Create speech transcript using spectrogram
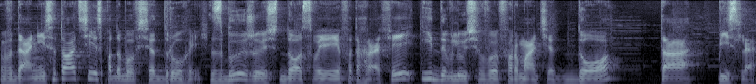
В даній ситуації сподобався другий. Зближуюсь до своєї фотографії і дивлюсь в форматі до та після.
